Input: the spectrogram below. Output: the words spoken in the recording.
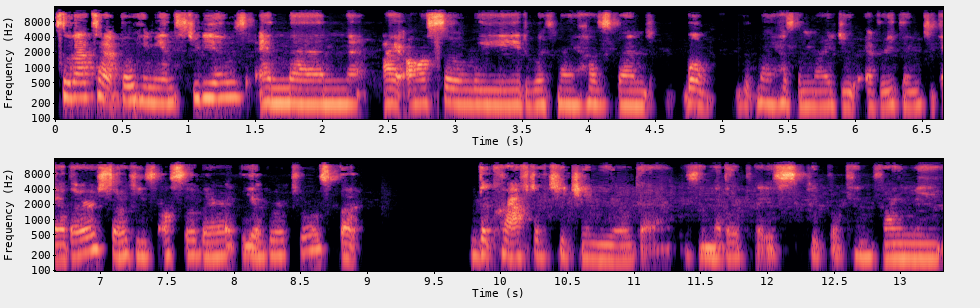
so that's at Bohemian Studios. And then I also lead with my husband. Well, my husband and I do everything together. So he's also there at the Yoga Rituals. But the craft of teaching yoga is another place people can find me.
